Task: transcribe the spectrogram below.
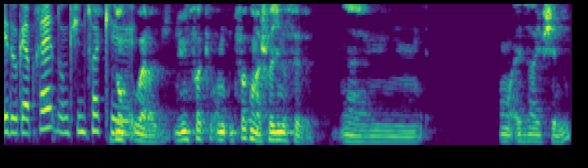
Et donc après, donc une fois que... Donc voilà, une fois qu'on a choisi nos fèves, euh, elles arrivent chez nous.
